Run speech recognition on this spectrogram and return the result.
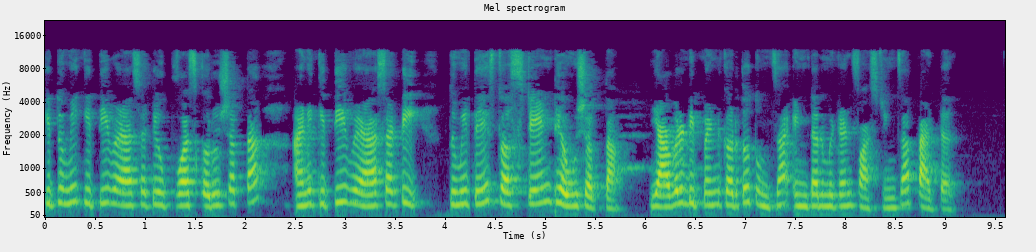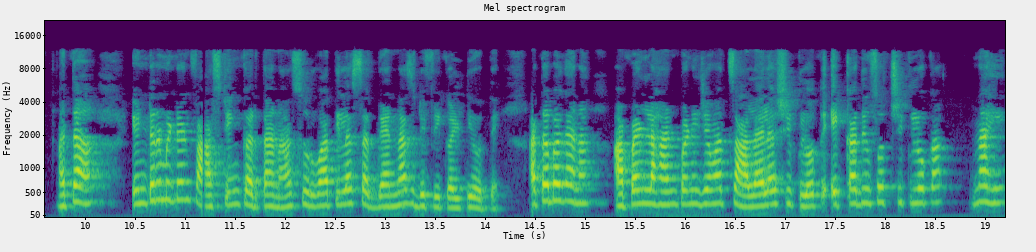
की तुम्ही किती वेळासाठी उपवास करू शकता आणि किती वेळासाठी तुम्ही ते सस्टेन ठेवू शकता. यावर डिपेंड करतो तुमचा इंटरमिटंट फास्टिंगचा पॅटर्न आता इंटरमिटंट फास्टिंग करताना सुरुवातीला सगळ्यांनाच डिफिकल्टी होते. आता बघा ना आपण लहानपणी जेव्हा चालायला शिकलो तर एका दिवसात शिकलो का? नाही.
